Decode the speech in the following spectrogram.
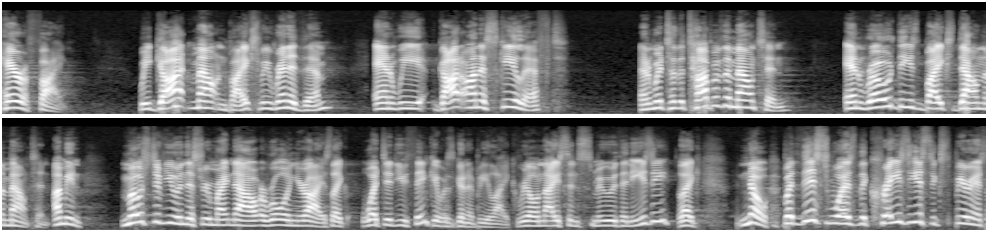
terrifying. We got mountain bikes, we rented them, and we got on a ski lift and went to the top of the mountain and rode these bikes down the mountain. I mean, most of you in this room right now are rolling your eyes. Like, what did you think it was gonna be like? Real nice and smooth and easy? Like, no. But this was the craziest experience,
